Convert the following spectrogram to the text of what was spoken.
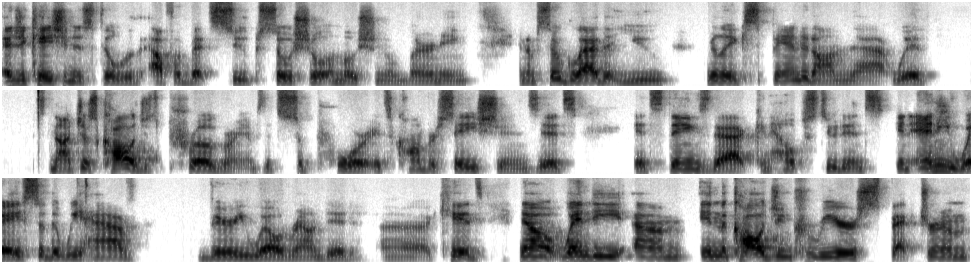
education is filled with alphabet soup, social emotional learning. And I'm so glad that you really expanded on that with it's not just college it's programs it's support it's conversations it's it's things that can help students in any way so that we have very well-rounded uh, kids. Now wendy um, in the college and career spectrum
